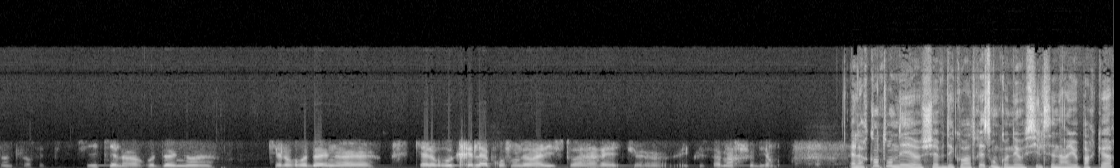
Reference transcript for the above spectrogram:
d'inclure cette petite fille qu'elle redonne qu'elle redonne qu'elle recrée de la profondeur à l'histoire et que et que ça marche bien. Alors quand on est chef décoratrice, on connaît aussi le scénario par cœur?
